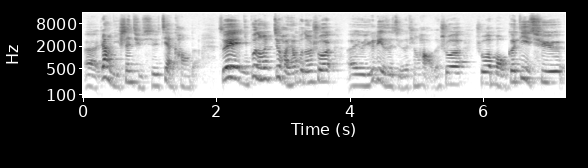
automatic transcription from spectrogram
呃，让你身体去健康的。所以你不能就好像不能说，呃，有一个例子举得挺好的，说说某个地区，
